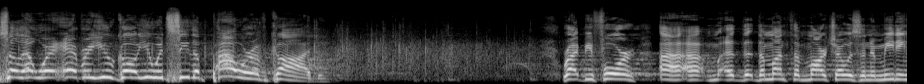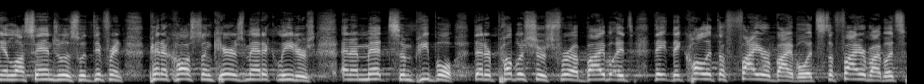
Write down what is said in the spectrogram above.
so that wherever you go, you would see the power of God right before uh, uh, the, the, month of March, I was in a meeting in Los Angeles with different Pentecostal and charismatic leaders, and I met some people that are publishers for a Bible. It's, they, they call it the Fire Bible. It's the Fire Bible. It's,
